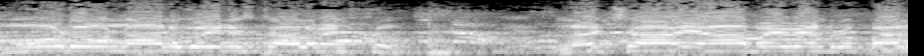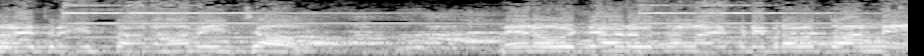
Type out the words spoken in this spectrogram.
మూడు నాలుగు ఇన్స్టాల్మెంట్స్ లక్ష యాభై వేల రూపాయలు రైతులకు ఇస్తాను హామీ ఇచ్చాం. నేను ఒకటి అడుగుతున్నా ఇప్పుడు ప్రభుత్వాన్ని.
